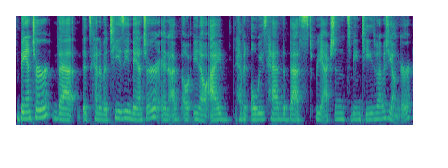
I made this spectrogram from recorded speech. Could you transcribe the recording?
banter that it's kind of a teasing banter, and I, oh, you know, I haven't always had the best reaction to being teased when I was younger.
